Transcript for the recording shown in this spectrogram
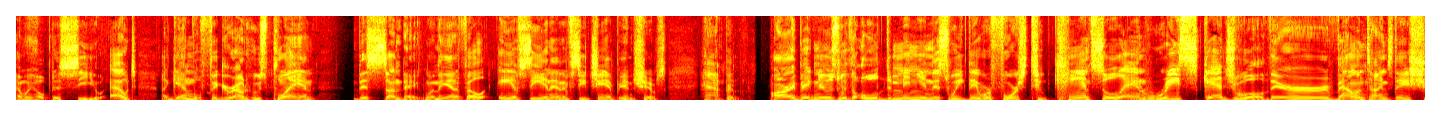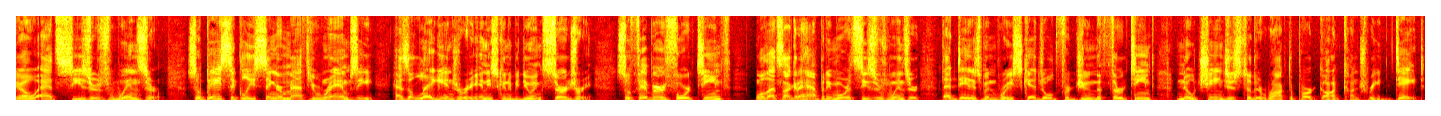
and we hope to see you out. Again, we'll figure out who's playing this Sunday when the NFL, AFC, and NFC championships happen. All right, big news with Old Dominion this week. They were forced to cancel and reschedule their Valentine's Day show at Caesars Windsor. So basically, singer Matthew Ramsey has a leg injury and he's going to be doing surgery. So February 14th, well, that's not going to happen anymore at Caesars Windsor. That date has been rescheduled for June the 13th. No changes to their Rock the Park Gone Country date.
